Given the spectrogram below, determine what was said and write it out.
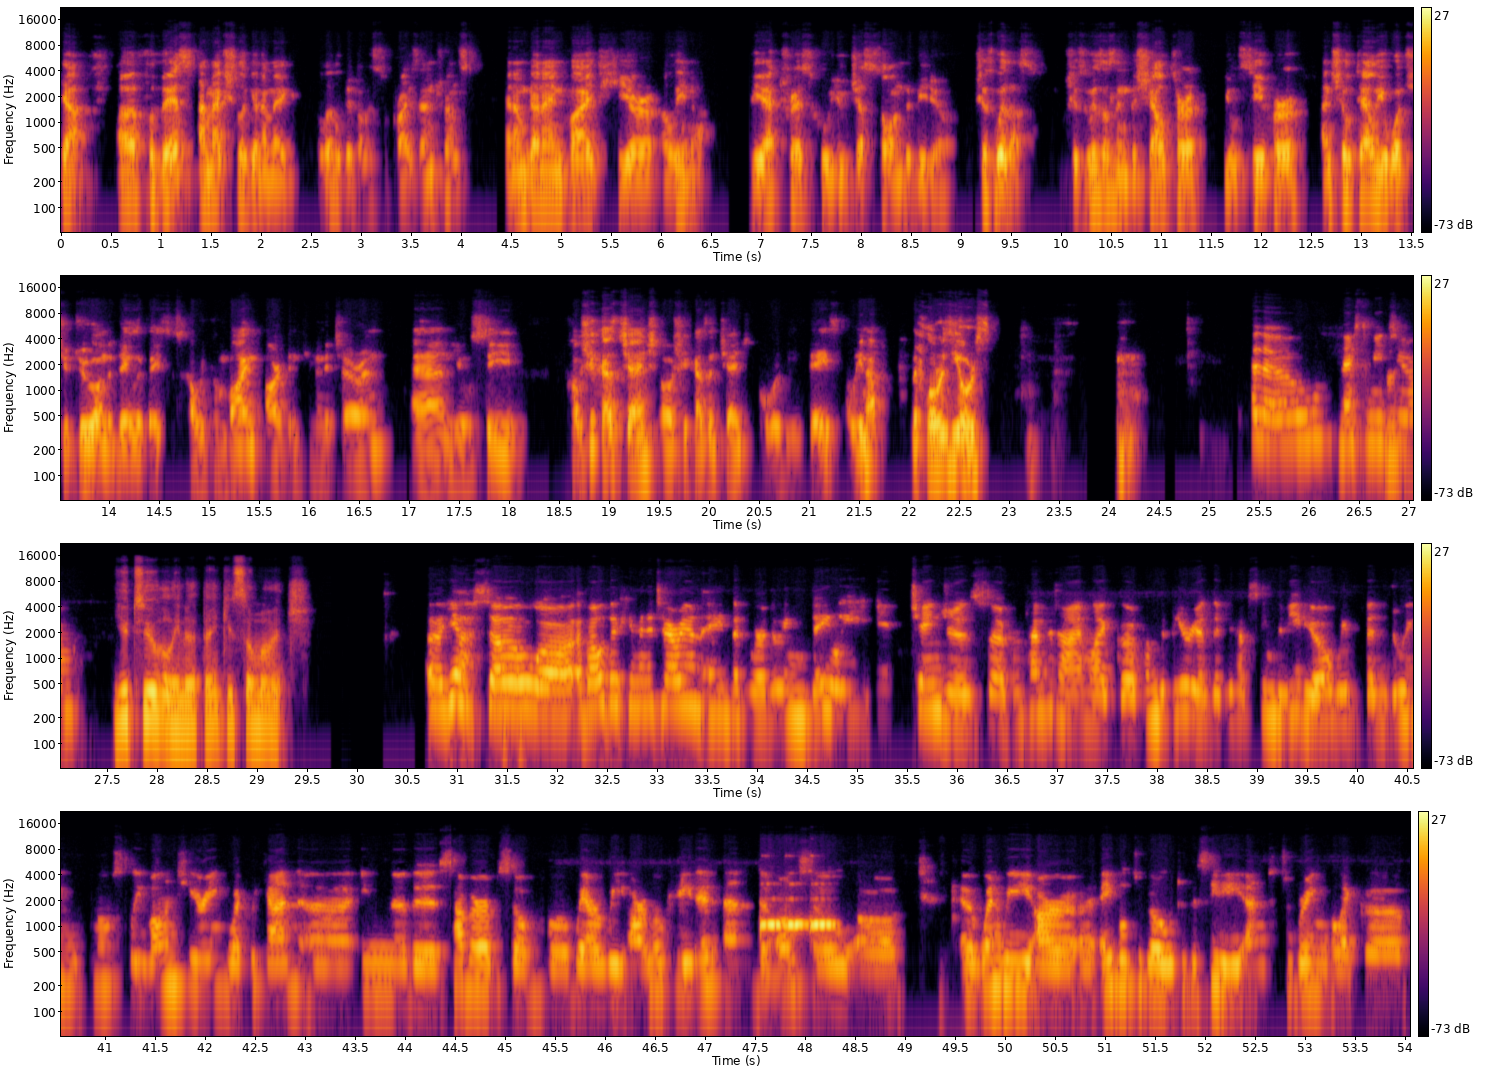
Yeah, uh, for this, I'm actually going to make a little bit of a surprise entrance. And I'm going to invite here Alina, the actress who you just saw in the video she's with us. She's with us in the shelter. You'll see her, and she'll tell you what you do on a daily basis, how we combine art and humanitarian, and you'll see how she has changed or she hasn't changed over these days. Alina, the floor is yours. Hello, nice to meet you. You too, Helena. Thank you so much. Uh, yeah, so uh, about the humanitarian aid that we're doing daily, it changes uh, from time to time. Like uh, from the period that you have seen the video, we've been doing mostly volunteering what we can uh, in the suburbs of uh, where we are located, and also when we are able to go to the city and to bring like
